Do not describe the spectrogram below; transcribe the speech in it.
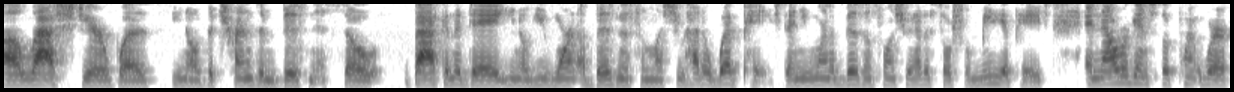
uh, last year was you know the trends in business. So back in the day you know you weren't a business unless you had a web page. Then you weren't a business unless you had a social media page. And now we're getting to the point where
